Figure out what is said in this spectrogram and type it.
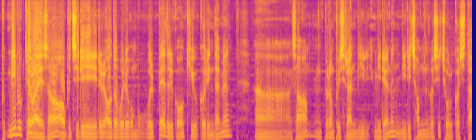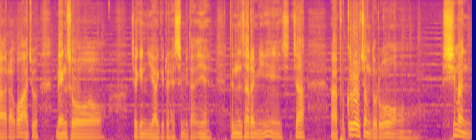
북- 미북 대화에서 어부지리를 얻어보려고 목을 빼들고 기웃거린다면 어, 서 음, 그런 부실한 미, 미련은 미리 접는 것이 좋을 것이다라고 아주 냉소 적인 이야기를 했습니다. 예, 듣는 사람이 진짜 아, 부끄러울 정도로 어, 심한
